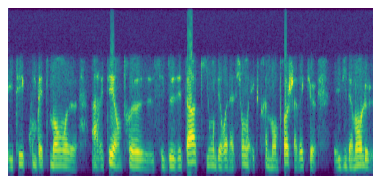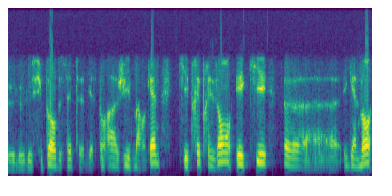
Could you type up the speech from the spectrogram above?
été complètement euh, arrêté entre ces deux États qui ont des relations extrêmement proches avec euh, évidemment le, support de cette diaspora juive marocaine qui est très présent et qui est également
